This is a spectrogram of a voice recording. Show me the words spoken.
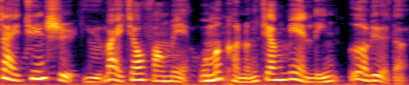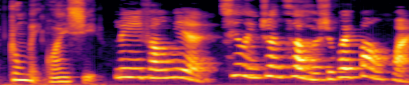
在军事与外交方面，我们可能将面临恶劣的中美关系。另一方面，清零政策何时会放缓，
